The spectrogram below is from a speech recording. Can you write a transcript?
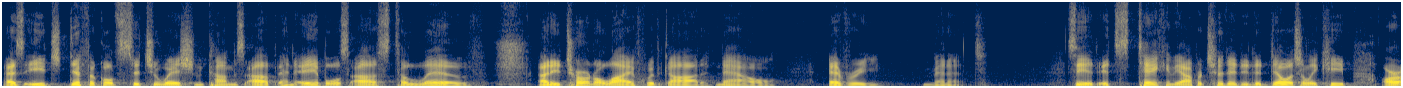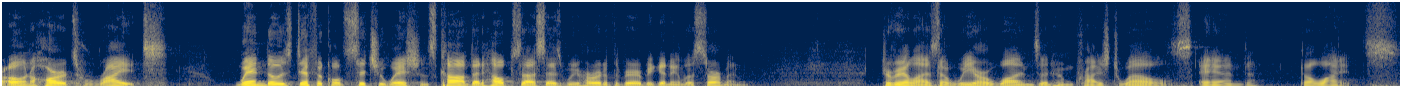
as each difficult situation comes up enables us to live an eternal life with God now, every minute. See, it, it's taking the opportunity to diligently keep our own hearts right when those difficult situations come that helps us, as we heard at the very beginning of the sermon, to realize that we are ones in whom Christ dwells and delights.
